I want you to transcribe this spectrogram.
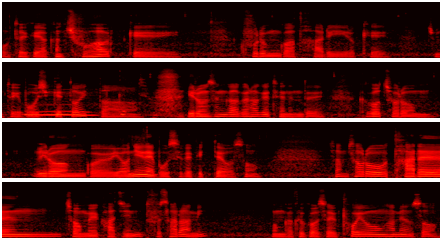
어 되게 약간 조화롭게 구름과 달이 이렇게 좀 되게 멋있게 떠 음, 있다 그쵸. 이런 생각을 하게 되는데 그것처럼 이런 걸 연인의 모습에 빗대어서 참 서로 다른 점을 가진 두 사람이 뭔가 그것을 포용하면서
